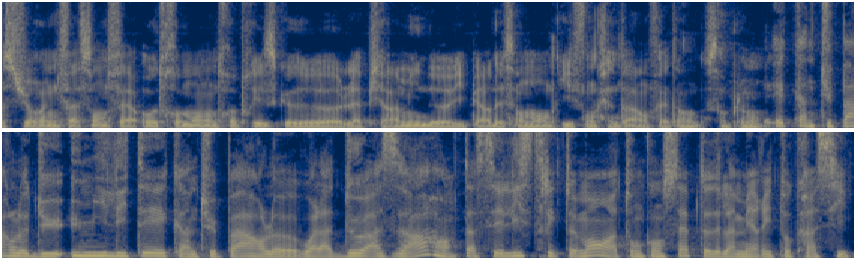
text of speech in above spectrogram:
sur une façon de faire autrement l'entreprise que la pyramide hyper descendante qui fonctionne pas en fait, hein, tout simplement. Et quand tu parles du humilité, quand tu parles voilà de hasard, ça lit strictement à ton concept de la méritocratie.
